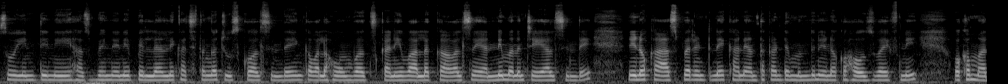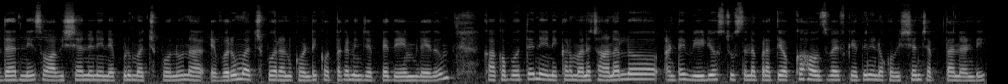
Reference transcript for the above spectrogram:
సో ఇంటిని హస్బెండ్ని పిల్లల్ని ఖచ్చితంగా చూసుకోవాల్సిందే. ఇంకా వాళ్ళ హోంవర్క్స్ కానీ వాళ్ళకి కావాల్సినవి అన్నీ మనం చేయాల్సిందే. నేను ఒక ఆస్పరెంట్నే కానీ అంతకంటే ముందు నేను ఒక హౌస్ వైఫ్ని ఒక మదర్ని. సో ఆ విషయాన్ని నేను ఎప్పుడు మర్చిపోను. నా ఎవరు మర్చిపోరు అనుకోండి. కొత్తగా నేను చెప్పేది ఏం లేదు. కాకపోతే నేను ఇక్కడ మన ఛానల్లో అంటే వీడియోస్ చూస్తున్న ప్రతి ఒక్క హౌస్ వైఫ్కి అయితే నేను ఒక విషయం చెప్తానండి.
